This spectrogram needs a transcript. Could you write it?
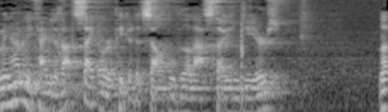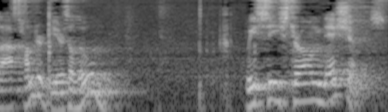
I mean, how many times has that cycle repeated itself over the last thousand years? The last hundred years alone. We see strong nations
